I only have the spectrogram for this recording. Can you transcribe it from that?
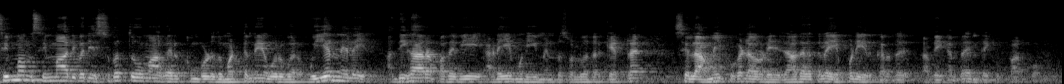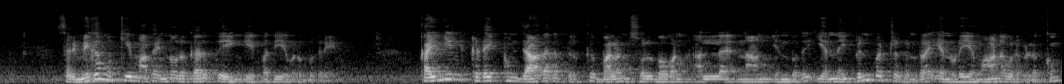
சிம்மம் சிம்மாதிபதி சுபத்துவமாக இருக்கும் பொழுது மட்டுமே ஒருவர் உயர்நிலை அதிகார பதவியை அடைய முடியும் என்று சொல்வதற்கேற்ற சில அமைப்புகள் அவருடைய ஜாதகத்தில் எப்படி இருக்கிறது அப்படிங்கிறத இன்றைக்கு பார்ப்போம். சரி மிக முக்கியமாக இன்னொரு கருத்தை இங்கே பதிய விரும்புகிறேன். கையில் கிடைக்கும் ஜாதகத்திற்கு பலன் சொல்பவன் அல்ல நான் என்பது என்னை பின்பற்றுகின்ற என்னுடைய மாணவர்களுக்கும்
